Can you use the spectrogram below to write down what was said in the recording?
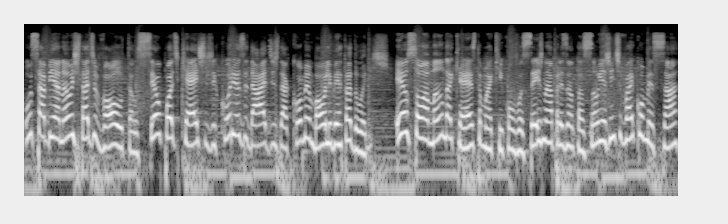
O Sabia Não está de volta, o seu podcast de curiosidades da Comembol Libertadores. Eu sou Amanda Kestelman aqui com vocês na apresentação e a gente vai começar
